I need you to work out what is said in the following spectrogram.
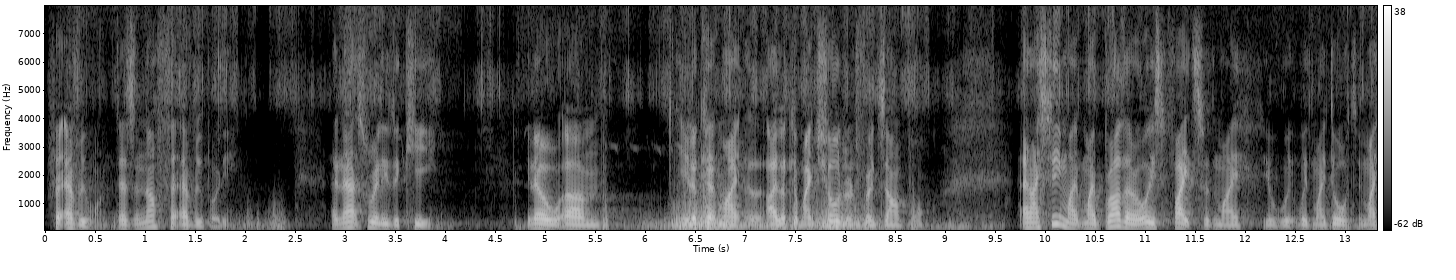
for everyone, there's enough for everybody. And that's really the key. You know, um, you look at my, I look at my children, for example, and I see my, my brother always fights with my, with my daughter, my,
